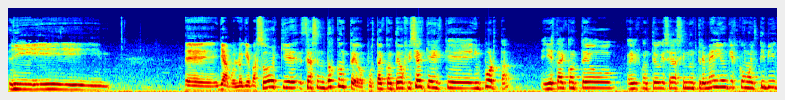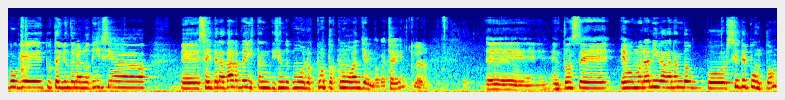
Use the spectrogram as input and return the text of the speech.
Y eh, ya, pues lo que pasó es que se hacen dos conteos. Pues está el conteo oficial que es el que importa. Y está el conteo, el conteo que se va haciendo entre medio, que es como el típico que tú estás viendo las noticias eh, 6 de la tarde y están diciendo como los puntos, cómo van yendo, ¿cachai? Claro. Eh, entonces Evo Morales iba ganando por 7 puntos,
